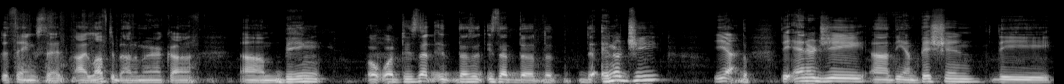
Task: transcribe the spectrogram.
the things that I loved about America. Um, Being, what is that? It, does it, is that the, the, the energy? Yeah, the, energy, uh, the ambition, the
